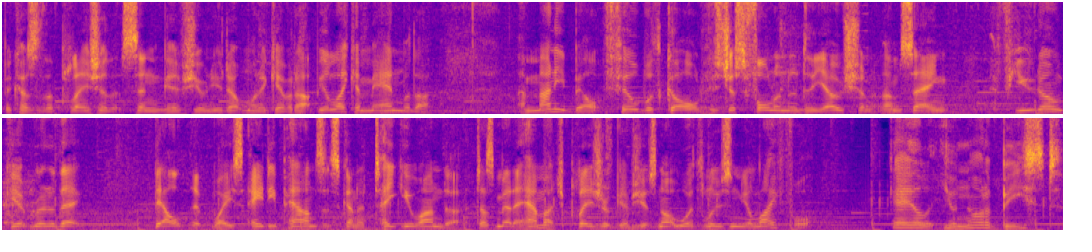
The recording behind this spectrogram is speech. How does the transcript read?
because of the pleasure that sin gives you and you don't want to give it up. You're like a man with a, a money belt filled with gold who's just fallen into the ocean. And I'm saying, if you don't get rid of that belt that weighs 80 pounds, it's going to take you under. It doesn't matter how much pleasure it gives you, it's not worth losing your life for. Gail, you're not a beast.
